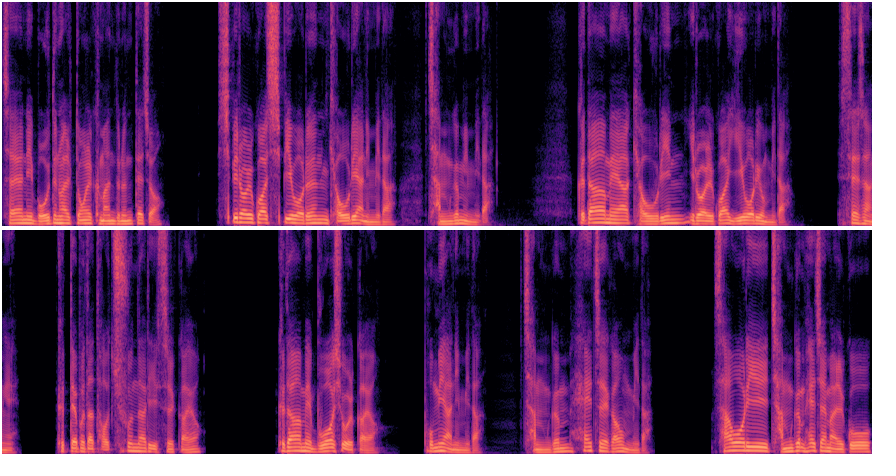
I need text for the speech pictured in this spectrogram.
자연이 모든 활동을 그만두는 때죠. 11월과 12월은 겨울이 아닙니다. 잠금입니다. 그 다음에야 겨울인 1월과 2월이 옵니다. 세상에, 그때보다 더 추운 날이 있을까요? 그 다음에 무엇이 올까요? 봄이 아닙니다. 잠금 해제가 옵니다. 4월이 잠금 해제 말고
